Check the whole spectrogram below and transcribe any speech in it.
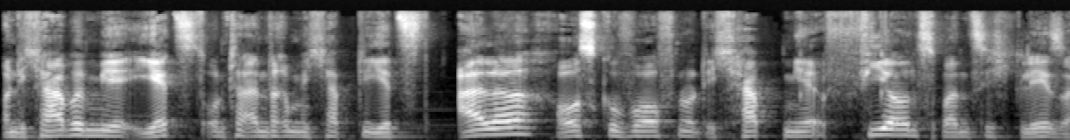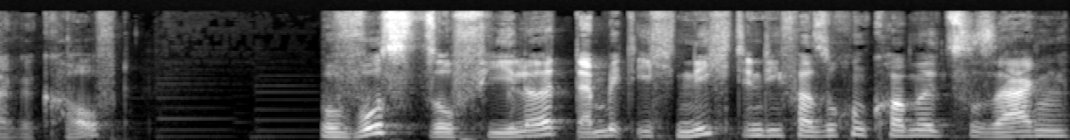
Und ich habe mir jetzt unter anderem, ich habe die jetzt alle rausgeworfen und ich habe mir 24 Gläser gekauft. Bewusst so viele, damit ich nicht in die Versuchung komme zu sagen,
